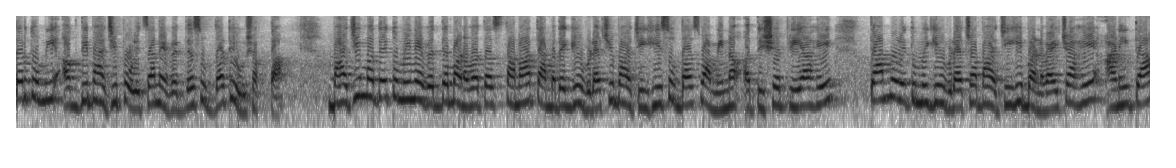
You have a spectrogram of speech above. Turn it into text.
तर तुम्ही अगदी भाजी पोळीचा नैवेद्य सुद्धा ठेवू शकता. भाजीमध्ये तुम्ही नैवेद्य बनवत असताना त्यामध्ये घेवड्याची भाजी ही सुद्धा स्वामींना अतिशय प्रिय आहे. त्यामुळे तुम्ही घेवड्याच्या भाजी ही बनवायची आहे आणि त्या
